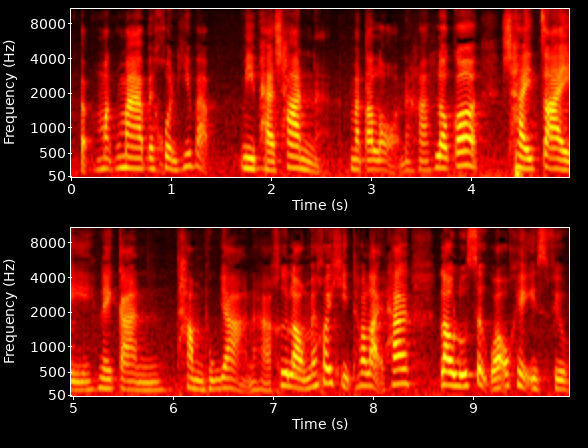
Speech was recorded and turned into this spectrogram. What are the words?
ๆ แบบมาก ๆ เป็นคนที่แบบมี passion อะมาตลอดนะคะ แล้วก็ใช้ใจในการทำทุกอย่างนะคะ คือเราไม่ค่อยคิดเท่าไหร่ ถ้าเรารู้สึกว่า โอเค it feel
